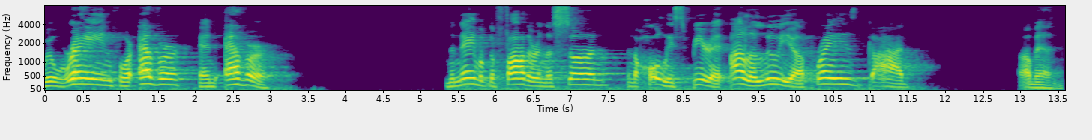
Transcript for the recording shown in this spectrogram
will reign forever and ever. In the name of the Father and the Son and the Holy Spirit. Hallelujah. Praise God. Amen.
